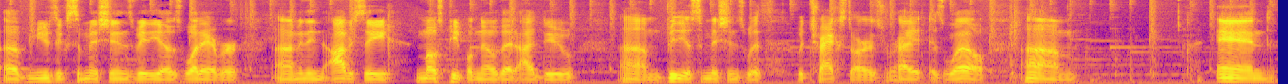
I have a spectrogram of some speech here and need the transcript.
of music submissions, videos, whatever, um, and then obviously most people know that I do um, video submissions with with Trackstarz, right, as well. Um, and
